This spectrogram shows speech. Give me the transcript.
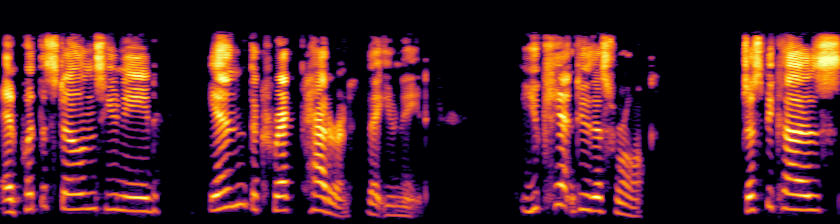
and put the stones you need in the correct pattern that you need. You can't do this wrong. Just because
